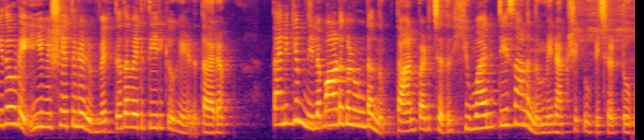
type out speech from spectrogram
ഇതോടെ ഈ വിഷയത്തിലൊരു വ്യക്തത വരുത്തിയിരിക്കുകയാണ് താരം. തനിക്കും നിലപാടുകളുണ്ടെന്നും താൻ പഠിച്ചത് ഹ്യൂമാനിറ്റീസ് ആണെന്നും മീനാക്ഷി കൂട്ടിച്ചേർത്തു.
